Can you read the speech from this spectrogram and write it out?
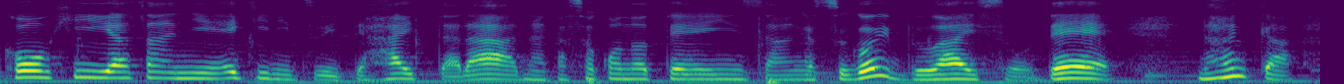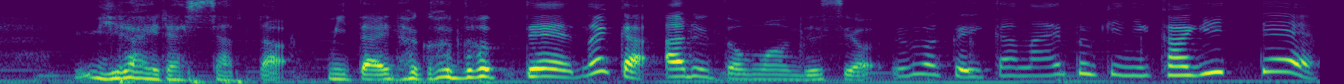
コーヒー屋さんに駅に着いて入ったらなんかそこの店員さんがすごい不愛想でなんかイライラしちゃったみたいなことって なんかあると思うんですよ。うまくいかない時に限って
